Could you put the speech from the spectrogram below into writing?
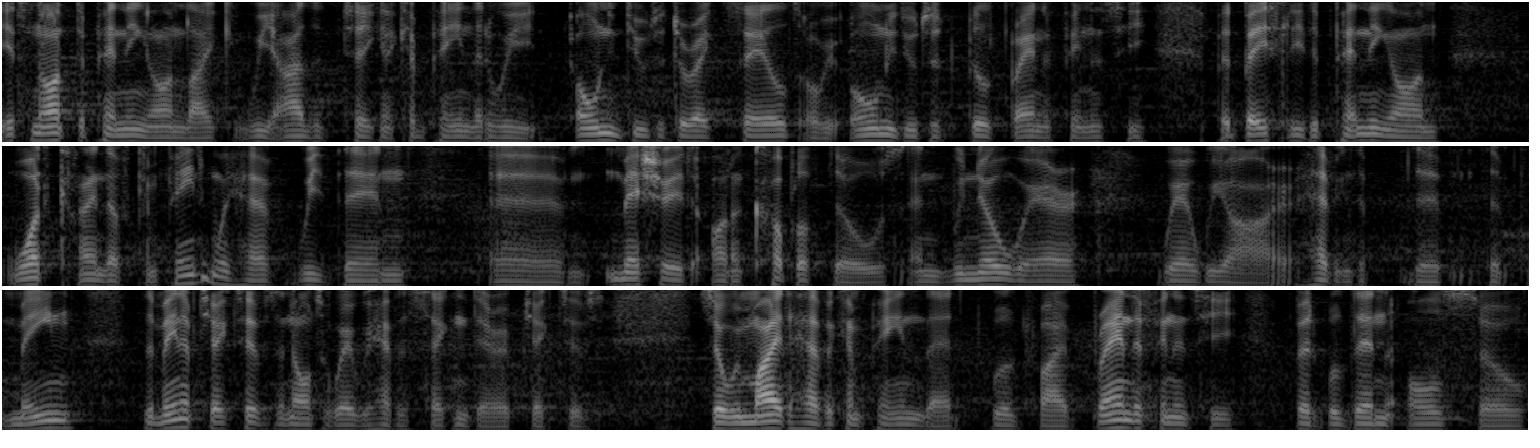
it's not depending on like we either take a campaign that we only do to direct sales or we only do to build brand affinity, but basically depending on what kind of campaign we have, we then um, measure it on a couple of those, and we know where where we are having the, the, the, main the main objectives and also where we have the secondary objectives. So we might have a campaign that will drive brand affinity, but will then also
